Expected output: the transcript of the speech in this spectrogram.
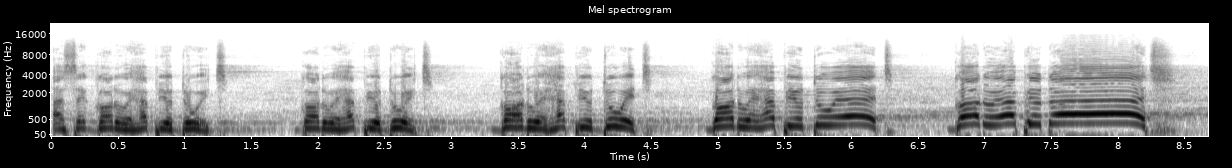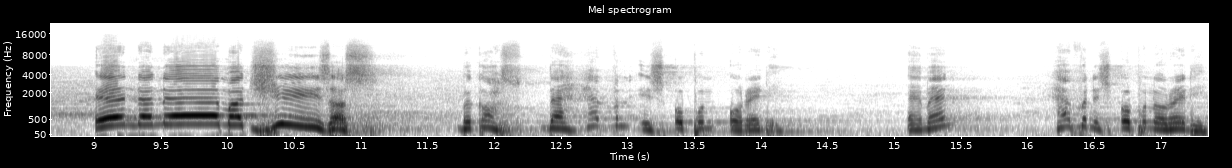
I say, God will help you do it. God will help you do it. God will help you do it. God will help you do it. God will help you do it. In the name of Jesus. Because the heaven is open already. Amen. Heaven is open already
